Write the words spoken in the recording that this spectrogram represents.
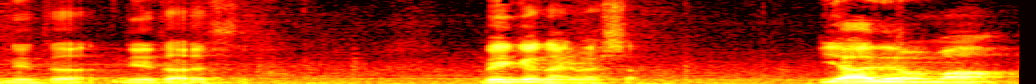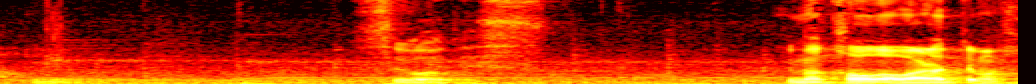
ネタネタです勉強になりました。いやでもまあ、すごいです。今顔が笑ってます。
